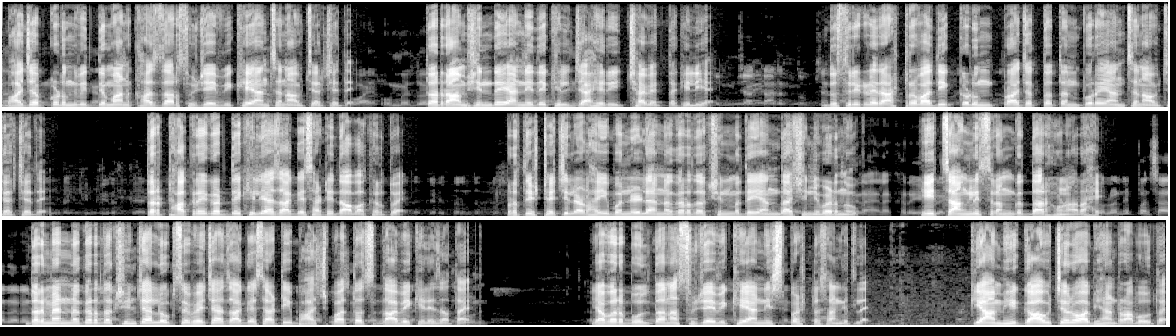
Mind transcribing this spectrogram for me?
भाजपकडून विद्यमान खासदार सुजय विखे यांचं नाव चर्चेत आहे. तर राम शिंदे यांनी देखील जाहीर इच्छा व्यक्त केली आहे. दुसरीकडे राष्ट्रवादीकडून प्राजक्त तनपुरे यांचं नाव चर्चेत आहे. तर ठाकरे गट देखील या जागेसाठी दावा करतोय. प्रतिष्ठेची लढाई बनलेल्या नगर दक्षिणमध्ये यंदाची निवडणूक ही चांगलीच रंगतदार होणार आहे. दरम्यान नगर दक्षिणच्या लोकसभेच्या जागेसाठी भाजपातच दावे केले जात आहेत. यावर बोलताना सुजय विखे यांनी स्पष्ट सांगितलंय की आम्ही गाव चलो अभियान राबवतोय.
